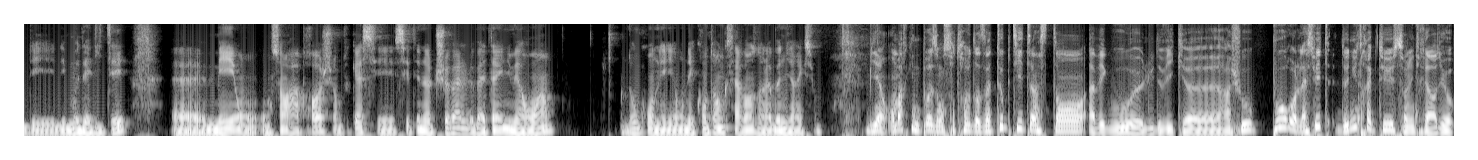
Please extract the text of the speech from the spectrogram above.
des, des, modalités, mais on, on s'en rapproche. En tout cas, c'était notre cheval de bataille numéro un. Donc on est, on est content que ça avance dans la bonne direction. Bien, on marque une pause, on se retrouve dans un tout petit instant avec vous, euh, Ludovic euh, Rachou, pour la suite de Nutractus sur Nutri Radio.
